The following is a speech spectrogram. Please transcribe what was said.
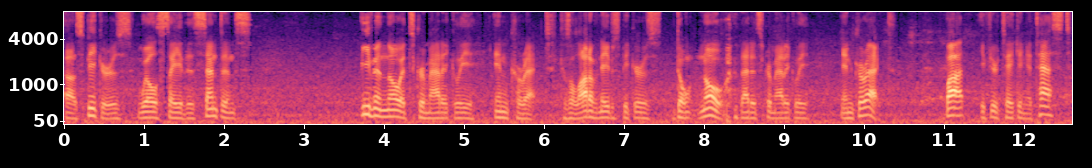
uh, speakers will say this sentence even though it's grammatically incorrect, because a lot of native speakers don't know that it's grammatically incorrect. But if you're taking a test,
